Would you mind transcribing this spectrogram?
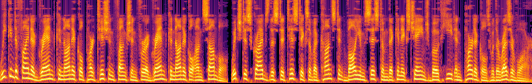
We can define a grand canonical partition function for a grand canonical ensemble, which describes the statistics of a constant volume system that can exchange both heat and particles with a reservoir.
